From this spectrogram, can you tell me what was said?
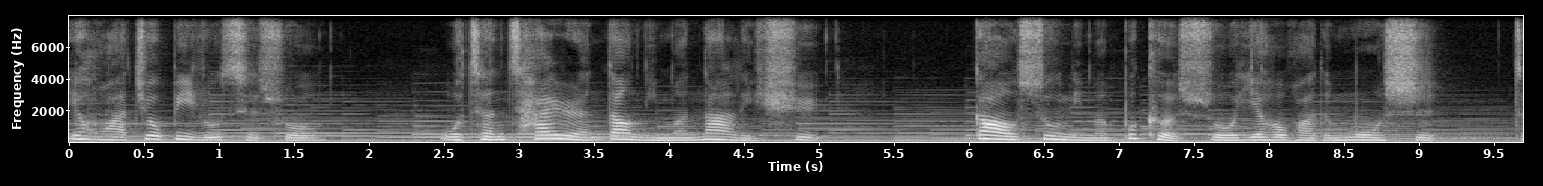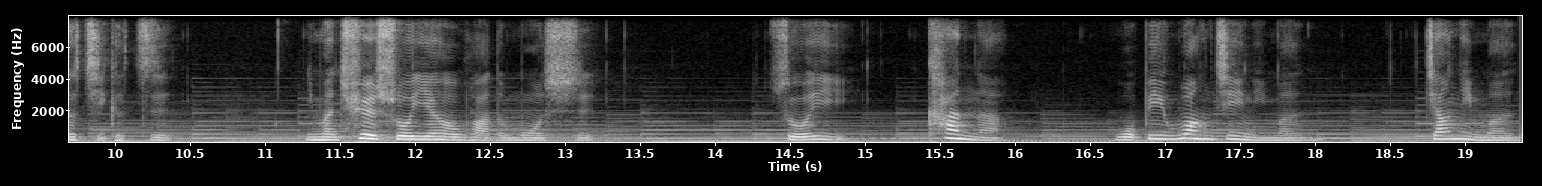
耶和华就必如此说：我曾差人到你们那里去。告诉你们不可说耶和华的末世这几个字，你们却说耶和华的末世。所以看哪，我必忘记你们，将你们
